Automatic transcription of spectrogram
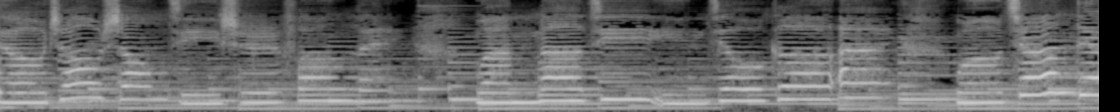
九州生气十方雷，万马齐喑究可哀。我劝天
